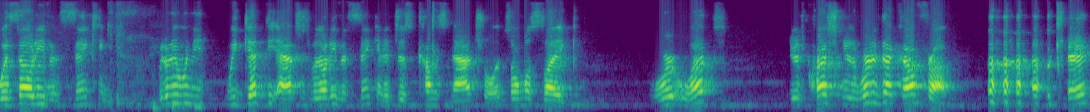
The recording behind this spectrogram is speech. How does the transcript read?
without even thinking. We don't even need, we get the answers without even thinking. It just comes natural. It's almost like, where, what? Your question is, where did that come from? okay,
